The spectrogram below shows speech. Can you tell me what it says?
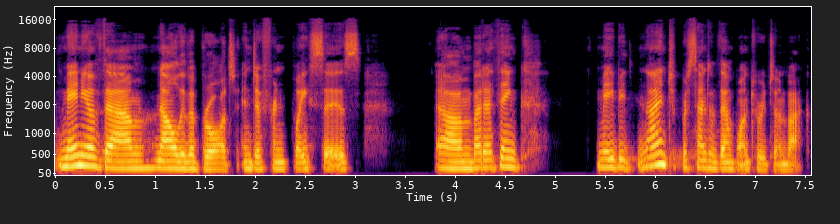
many of them now live abroad in different places. Um, but I think maybe 90% of them want to return back.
